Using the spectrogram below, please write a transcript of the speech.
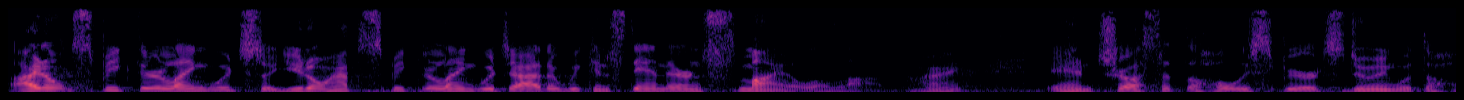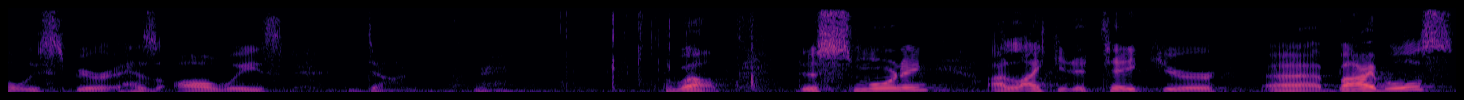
I don't speak their language, so you don't have to speak their language either. We can stand there and smile a lot. All right, and trust that the Holy Spirit's doing what the Holy Spirit has always. Well, this morning I'd like you to take your uh, Bibles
